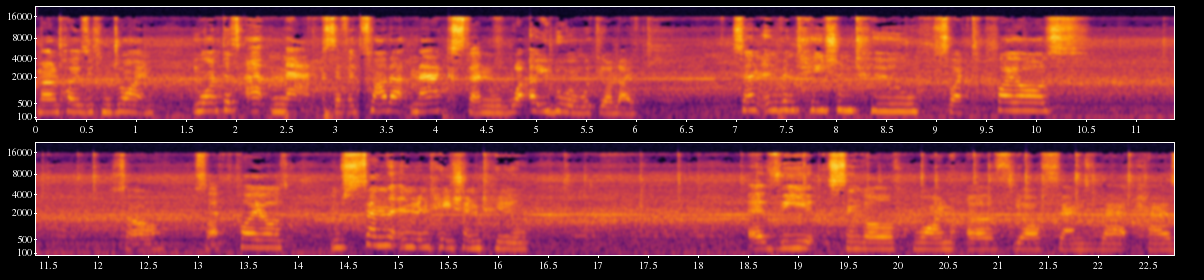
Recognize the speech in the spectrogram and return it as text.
amount of players you can join. You want this at max. If it's not at max, then what are you doing with your life? Send invitation to select players. So, select players. And just send the invitation to every single one of your friends that has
